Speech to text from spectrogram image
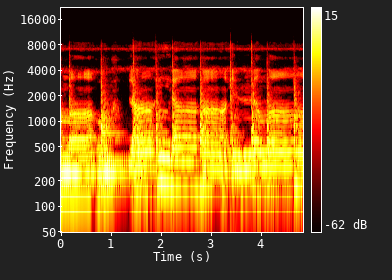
ഇല്ലല്ലാഹു ഇലാഹ ഇല്ലല്ലാഹ്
